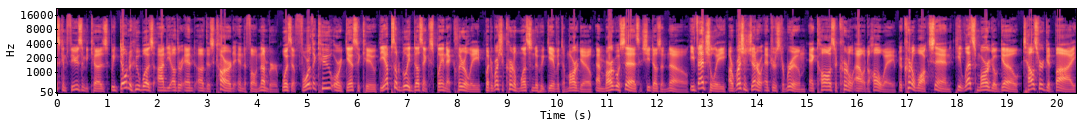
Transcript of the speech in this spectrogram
gets confusing because we don't know who was on the other end of this card in the phone number. Was it for the coup or against the coup? The episode really doesn't explain that clearly, but the Russian colonel wants to know who gave it to Margo, and Margo says she doesn't know. Eventually, a Russian general enters the room and calls the colonel out in the hallway. The colonel walks in, he lets Margo go, tells her goodbye,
